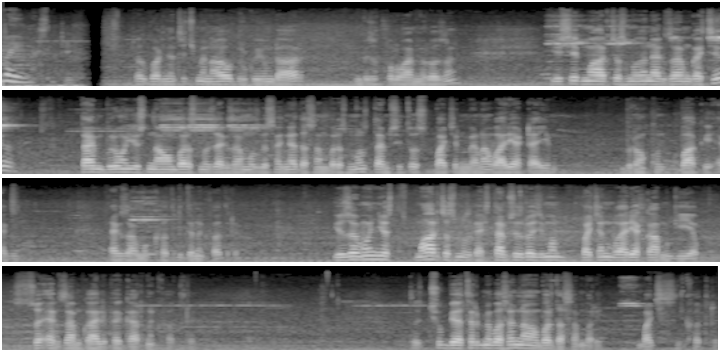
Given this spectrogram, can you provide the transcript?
वही मसला गडनथ मे नाव अब्दुल डार। पुलवाम रोजान इस मार्चस मज एग्ज़ाम ग तम ब्रो नवंबरस मज एग्ज़ाम गसान या दसंबरस मज तम सचन मिलान वारिया टाइम ब्रो कुन बाकी एग्ज़ाम खतर दिन खतर इस वन मार्चस मज ग तम रोज बचन वारिया कम गैप सो एग्ज़ाम क्वालिफाई करने खतर तो बेहतर मे बसान नवंबर दसंबर बच्चे खतर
